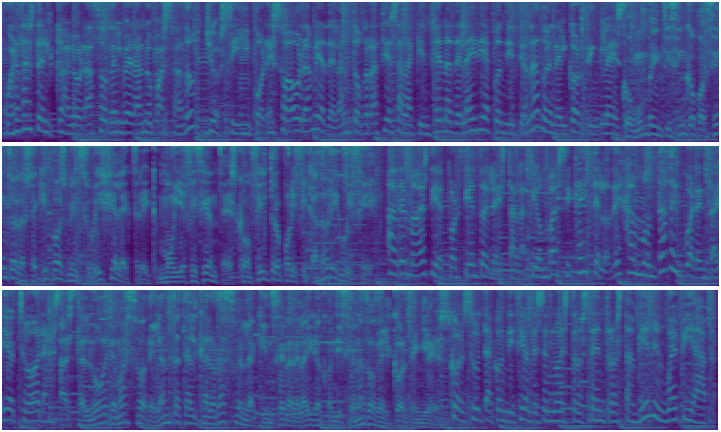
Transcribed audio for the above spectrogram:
Acuerdas del calorazo del verano pasado? Yo sí, y por eso ahora me adelanto gracias a la quincena del aire acondicionado en el corte inglés. Con un 25% en los equipos Mitsubishi Electric, muy eficientes, con filtro purificador y wifi. Además, 10% en la instalación básica y te lo dejan montado en 48 horas. Hasta el 9 de marzo adelántate al calorazo en la quincena del aire acondicionado del corte inglés. Consulta condiciones en nuestros centros también en web y app.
